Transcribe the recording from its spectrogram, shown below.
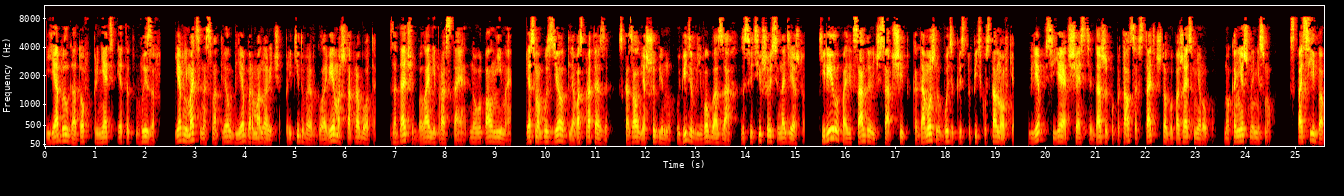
и я был готов принять этот вызов. Я внимательно смотрел Глеба Романовича, прикидывая в голове масштаб работы. Задача была непростая, но выполнимая. «Я смогу сделать для вас протезы», — сказал я Шубину, увидев в его глазах засветившуюся надежду. Кирилл Александрович сообщит, когда можно будет приступить к установке. Глеб, сияя от счастья, даже попытался встать, чтобы пожать мне руку, но, конечно, не смог. «Спасибо»,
